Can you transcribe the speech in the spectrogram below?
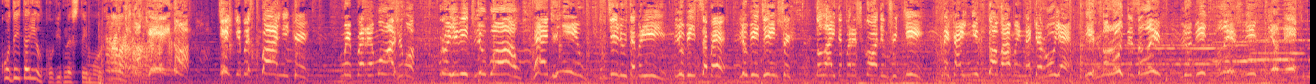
Куди тарілку віднести можна? Спокійно! Тільки без паніки! Ми переможемо! Проявіть любов! Геть гнів! Втілюйте мрії! Любіть себе! Любіть інших! Долайте перешкоди в житті! Нехай ніхто вами не керує! Ігноруйте злих! Любіть ближніх! Любіть!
